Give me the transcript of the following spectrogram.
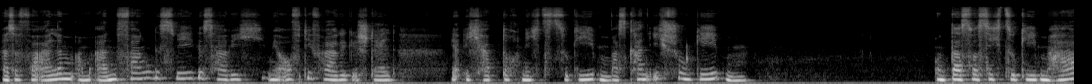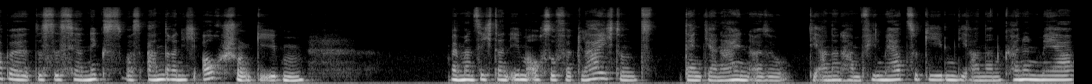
Also vor allem am Anfang des Weges habe ich mir oft die Frage gestellt, ja, ich habe doch nichts zu geben. Was kann ich schon geben? Und das, was ich zu geben habe, das ist ja nichts, was andere nicht auch schon geben. Wenn man sich dann eben auch so vergleicht und denkt, ja nein, also die anderen haben viel mehr zu geben, die anderen können mehr,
